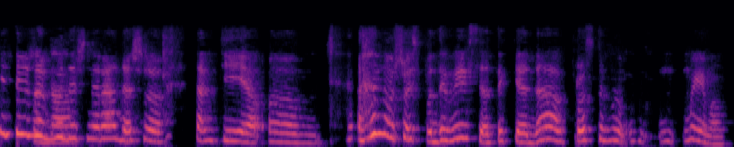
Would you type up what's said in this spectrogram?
і ти вже Ну да. будеш не рада, що там ті ем, ну, щось подивився, таке, да, просто мимо.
